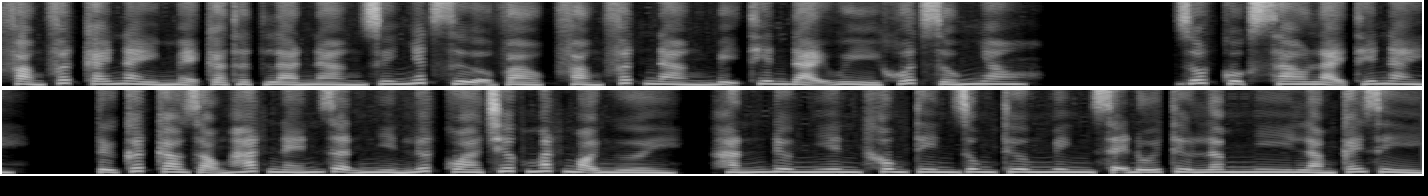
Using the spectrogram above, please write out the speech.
phảng phất cái này mẹ cả thật là nàng duy nhất dựa vào, phảng phất nàng bị thiên đại ủy khuất giống nhau. Rốt cuộc sao lại thế này? Từ cất cao giọng hát nén giận nhìn lướt qua trước mắt mọi người, hắn đương nhiên không tin Dung Thương Minh sẽ đối từ Lâm Nhi làm cái gì,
